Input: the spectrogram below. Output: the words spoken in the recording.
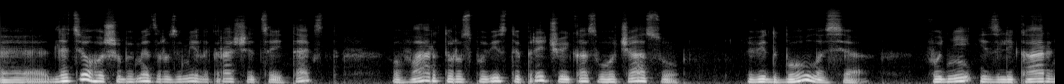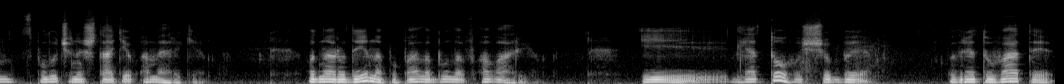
Е, для цього, щоб ми зрозуміли краще цей текст, варто розповісти притчу, яка свого часу відбулася в одній із лікарень Сполучених Штатів Америки. Одна родина попала була в аварію. І для того, щоб врятувати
